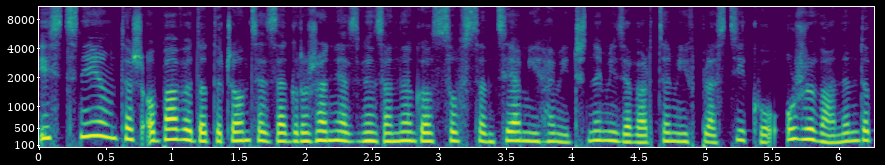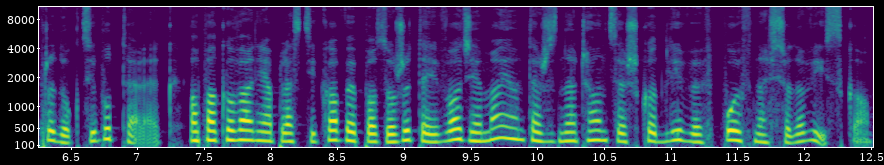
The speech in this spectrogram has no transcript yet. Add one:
Istnieją też obawy dotyczące zagrożenia związanego z substancjami chemicznymi zawartymi w plastiku używanym do produkcji butelek. Opakowania plastikowe po zużytej wodzie mają też znaczący szkodliwy wpływ na środowisko.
